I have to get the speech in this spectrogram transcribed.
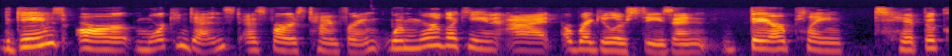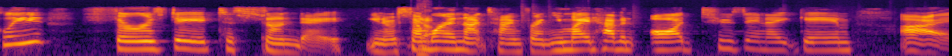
the games are more condensed as far as time frame. When we're looking at a regular season, they are playing typically Thursday to Sunday, you know, somewhere yep. in that time frame. You might have an odd Tuesday night game, uh,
